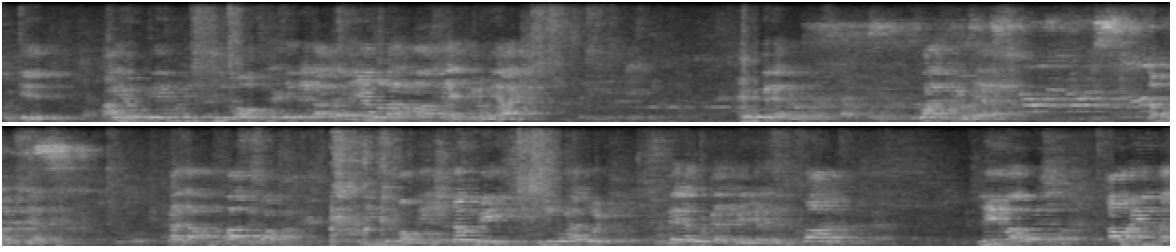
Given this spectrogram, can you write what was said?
Porque aí o meu município diz, pô, o secretário está ganhando lá 9, 10 mil reais. E o vereador, 4 mil reais. Não pode ser assim. Cada um faça a sua parte. Principalmente também os moradores. O vereador Beto Pereira sempre fala. Limpa hoje, amanhã está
